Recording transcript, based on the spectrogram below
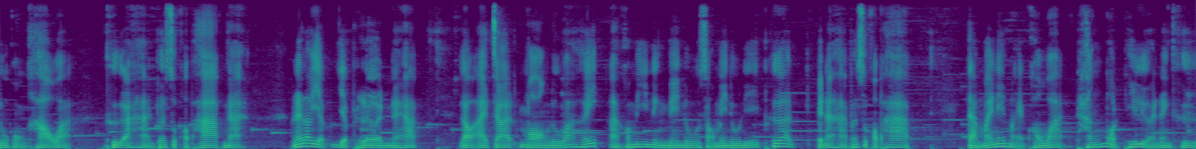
นูของเขาอะคืออาหารเพื่อสุขภาพนะนั้นเราอย่าอย่าเพลินนะครับ เราอาจจะมองดูว่าเฮ้ยเขามี 1 เมนู 2 เมนูนี้เพื่อเป็นอาหารเพื่อสุขภาพ แต่ไม่ได้หมายความว่าทั้งหมดที่เหลือนั้นคือ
